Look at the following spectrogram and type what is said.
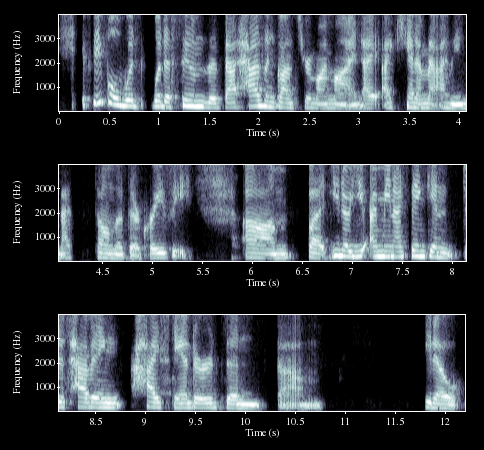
if people would, would assume that that hasn't gone through my mind, I, I can't imagine, I mean, that's telling that they're crazy. Um, but you know, you, I mean, I think in just having high standards and, um, you know,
